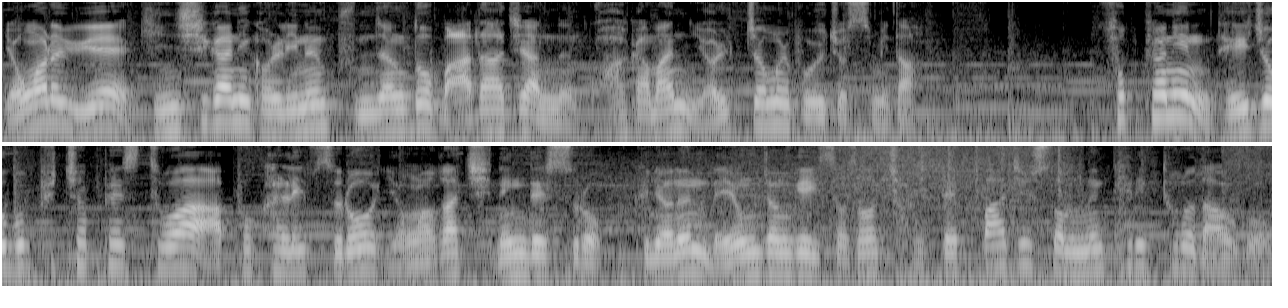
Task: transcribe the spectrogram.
영화를 위해 긴 시간이 걸리는 분장도 마다하지 않는 과감한 열정을 보여줬습니다. 속편인 데이즈 오브 퓨처 페스트와 아포칼립스로 영화가 진행될수록 그녀는 내용 전개에 있어서 절대 빠질 수 없는 캐릭터로 나오고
